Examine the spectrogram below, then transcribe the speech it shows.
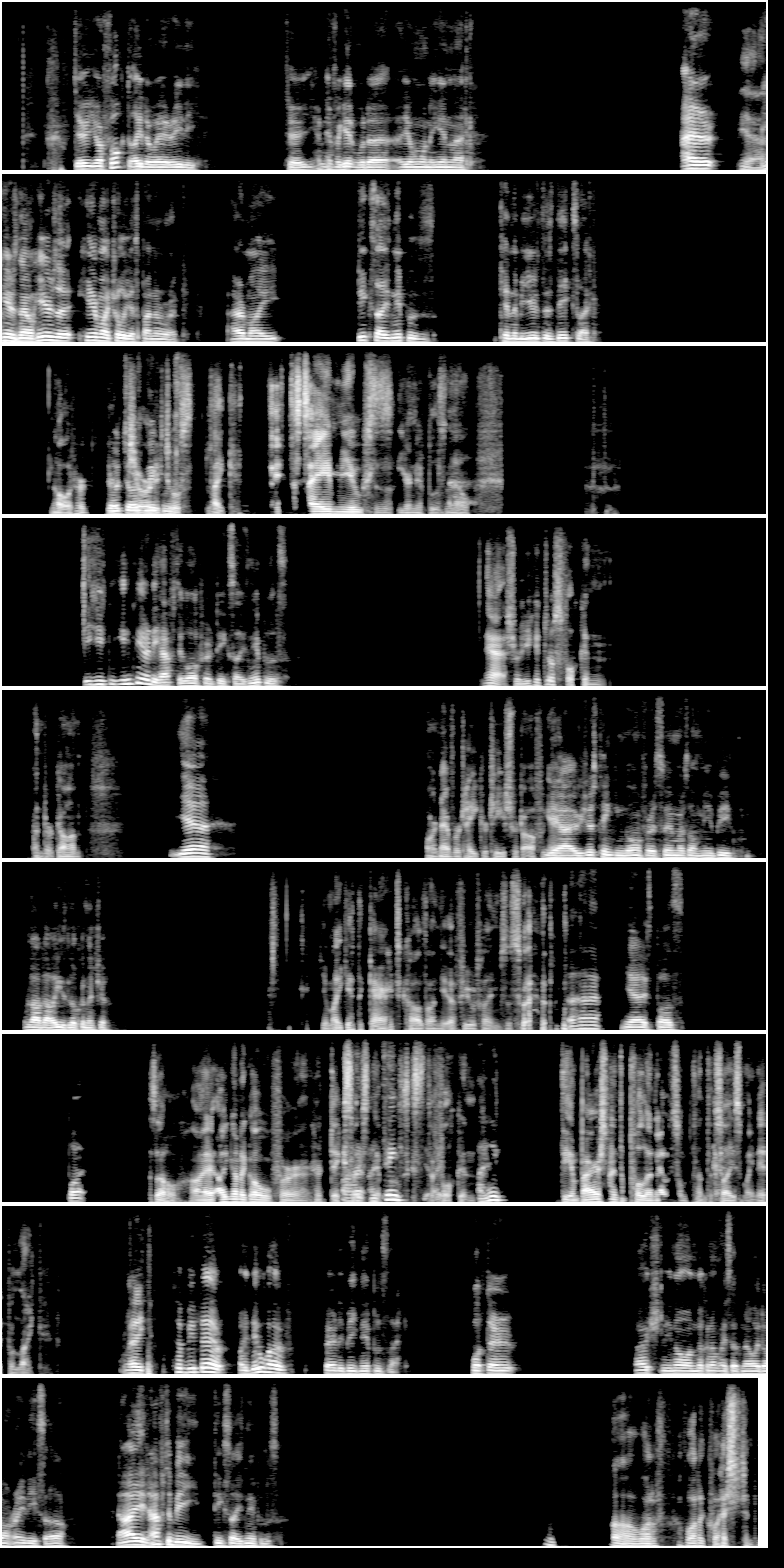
Jerry, you're fucked either way, really. Jerry, you're never getting with a, a young one again, like. Are yeah. here's now here's a here might throw you a spanner work. Are my dick sized nipples can they be used as dicks like? No, they're, they're just purely just like the same use as your nipples now. You, you nearly have to go for dick sized nipples. Yeah, sure. You could just fucking and they're gone, Yeah. or never take your t-shirt off again. Yeah, I was just thinking going for a swim or something, you'd be a lot of eyes looking at you. You might get the guards called on you a few times as well. Uh, yeah, I suppose. But So I I'm gonna go for her dick sized I nipples. think- I- fucking I think the embarrassment of pulling out something the size of my nipple, like Like, to be fair, I do have fairly big nipples, like, but they're actually no. I'm looking at myself now. I don't really, so I'd have to be dick sized nipples. Oh, what a what a question!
